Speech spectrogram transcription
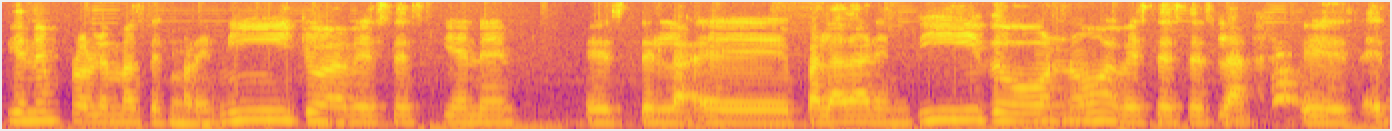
tienen problemas de frenillo, a veces tienen este la, eh, paladar hendido, ¿no? A veces es la eh, eh,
